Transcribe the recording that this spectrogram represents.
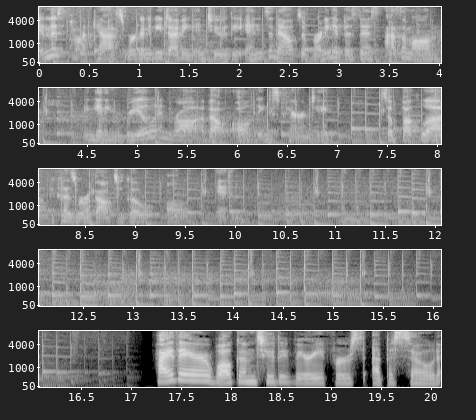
In this podcast, we're going to be diving into the ins and outs of running a business as a mom and getting real and raw about all things parenting. So, buckle up because we're about to go all in. Hi there. Welcome to the very first episode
